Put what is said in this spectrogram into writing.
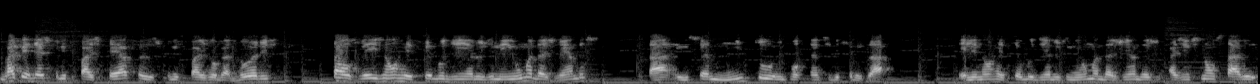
vai perder as principais peças, os principais jogadores, talvez não receba o dinheiro de nenhuma das vendas, tá? Isso é muito importante de frisar. Ele não recebe o dinheiro de nenhuma das vendas. A gente não sabe,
